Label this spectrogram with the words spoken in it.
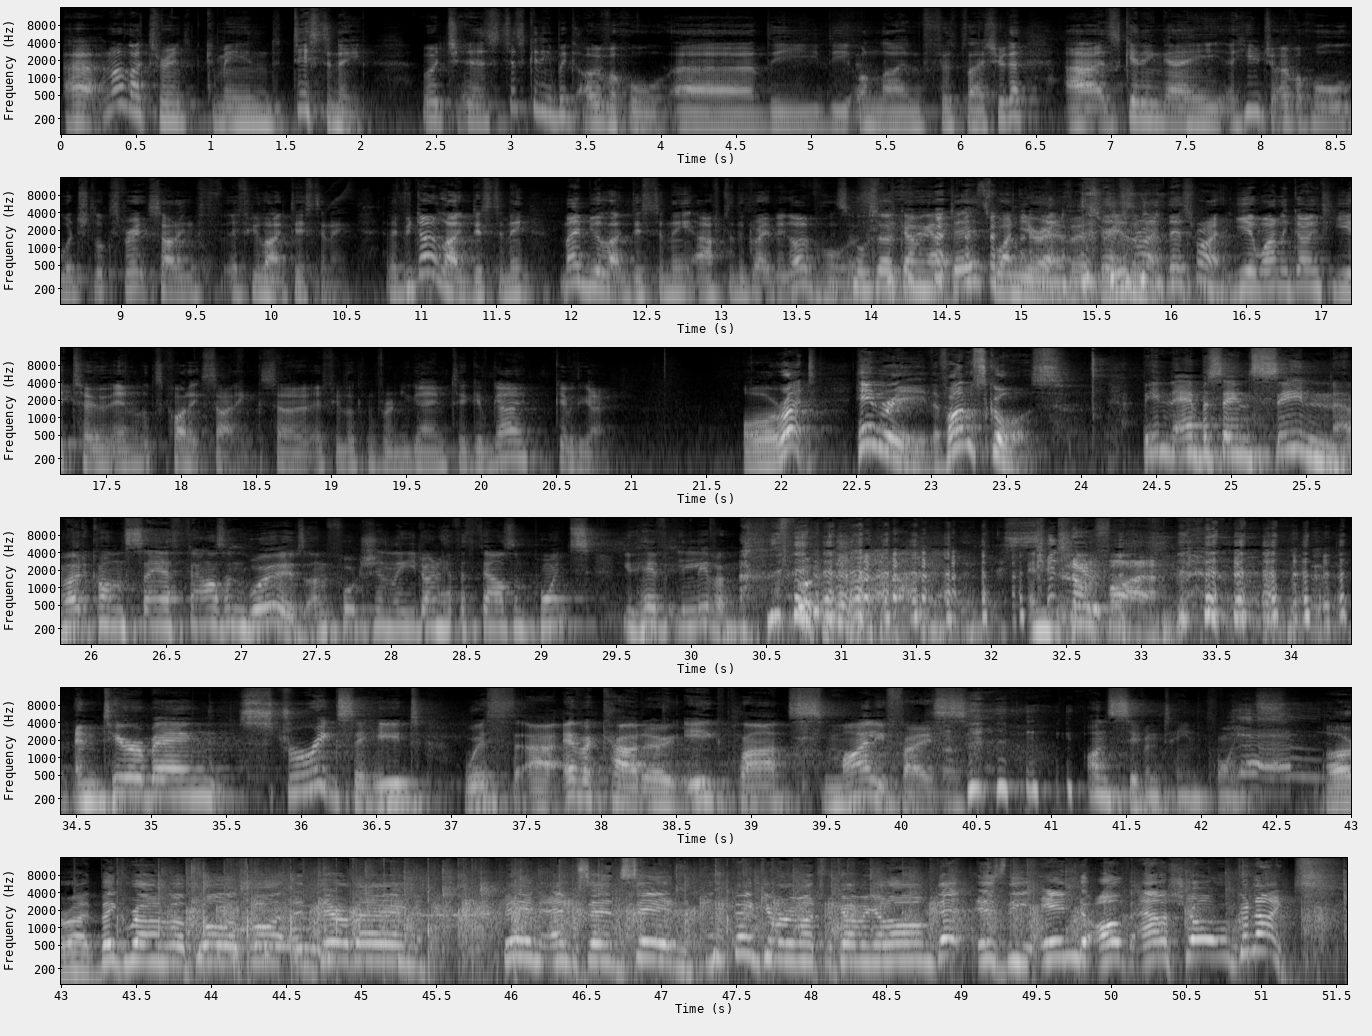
Uh, and I'd like to recommend Destiny, which is just getting a big overhaul. Uh, the the online first player shooter uh, is getting a, a huge overhaul, which looks very exciting if you like Destiny. And if you don't like Destiny, maybe you'll like Destiny after the great big overhaul. It's also coming up to its one year anniversary, isn't Right, it? That's right. Year one and going to year two, and it looks quite exciting. So if you're looking for a new game to give a go, give it a go. All right, Henri, the final scores. Ben ampersand sin. Emoticons say a thousand words. Unfortunately, you don't have a thousand points. You have eleven. and, It's on fire. and Terabang streaks ahead with uh, avocado, eggplant, smiley face on 17 points. All right, big round of applause for Interrobang, Ben Ampersand Sen. Thank you very much for coming along. That is the end of our show. Good night.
